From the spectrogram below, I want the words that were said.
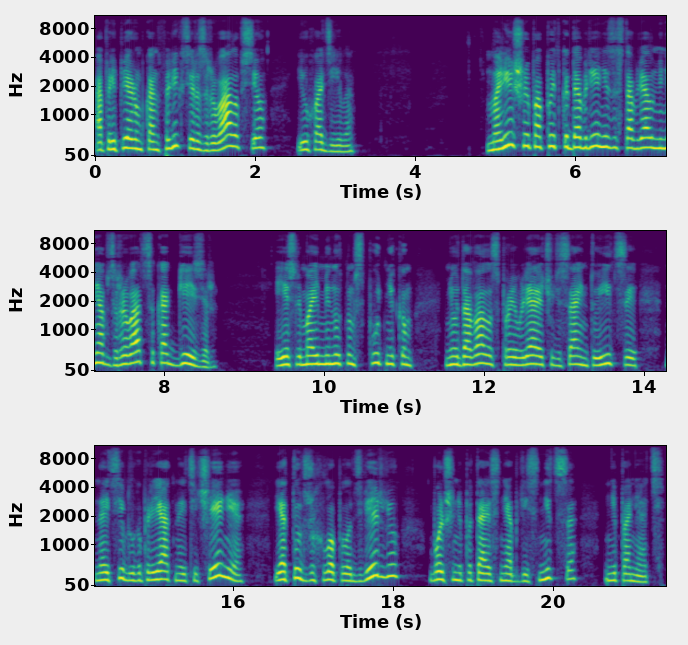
а при первом конфликте разрывала все и уходила. Малейшая попытка давления заставляла меня взрываться, как гейзер, и если моим минутным спутникам не удавалось, проявляя чудеса интуиции, найти благоприятное течение, я тут же хлопала дверью, больше не пытаясь ни объясниться, ни понять.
